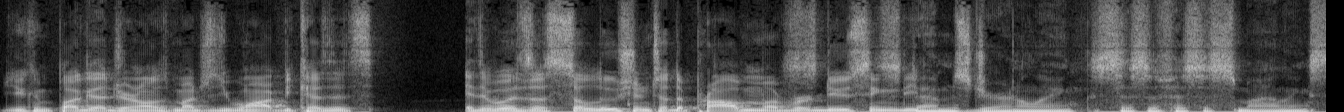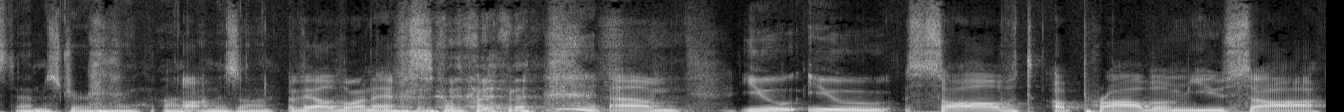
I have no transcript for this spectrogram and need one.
you can plug that journal as much as you want because it's it was a solution to the problem of reducing the Stems journaling. Sisyphus is smiling. Stems journaling on Amazon. available on Amazon. um, you you solved a problem you saw,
